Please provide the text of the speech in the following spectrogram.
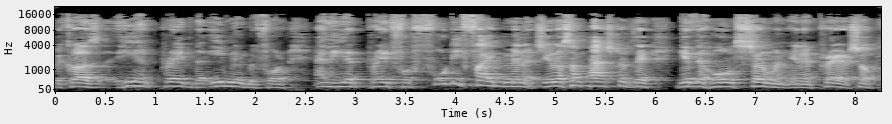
Because he had prayed the evening before and he had prayed for 45 minutes. You know, some pastors, they give the whole sermon in a prayer. So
